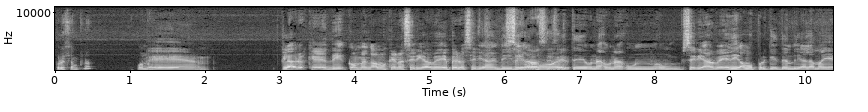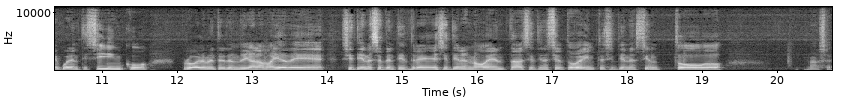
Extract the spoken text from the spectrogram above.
por ejemplo? ¿O no? Eh, claro, es que convengamos que no sería B, pero sería, no, digamos, sí, sí. Este, una, una- un, un- sería B, digamos, porque tendría la malla de 45, probablemente tendría la malla de si tienes 73, si tienes 90, si tienes 120, si tienes 100, no sé,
